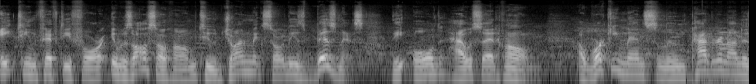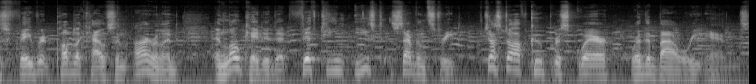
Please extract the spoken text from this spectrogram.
1854, it was also home to John McSorley's business, the Old House at Home, a working men's saloon patterned on his favorite public house in Ireland and located at 15 East 7th Street, just off Cooper Square where the Bowery ends.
